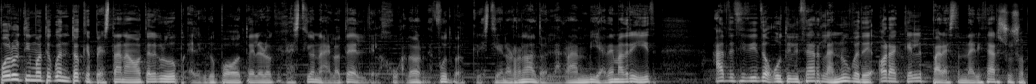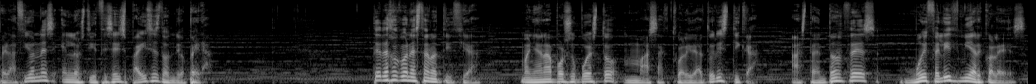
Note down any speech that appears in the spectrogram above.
Por último te cuento que Pestana Hotel Group, el grupo hotelero que gestiona el hotel del jugador de fútbol Cristiano Ronaldo en la Gran Vía de Madrid, ha decidido utilizar la nube de Oracle para estandarizar sus operaciones en los 16 países donde opera. Te dejo con esta noticia. Mañana, por supuesto, más actualidad turística. Hasta entonces, muy feliz miércoles.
